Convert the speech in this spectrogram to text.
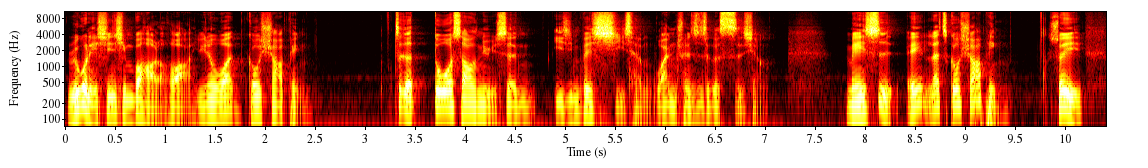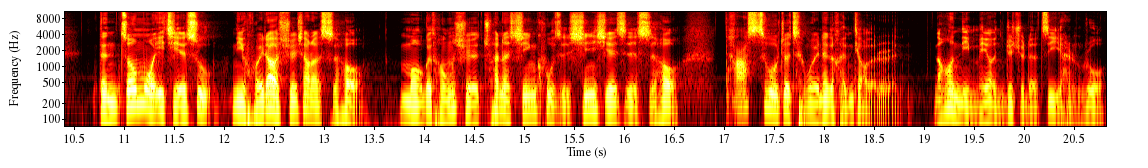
如果你心情不好的话，You know what? Go shopping。这个多少女生已经被洗成完全是这个思想。没事，诶，Let's go shopping。所以。等周末一结束，你回到学校的时候，某个同学穿了新裤子、新鞋子的时候，他似乎就成为那个很屌的人，然后你没有，你就觉得自己很弱。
